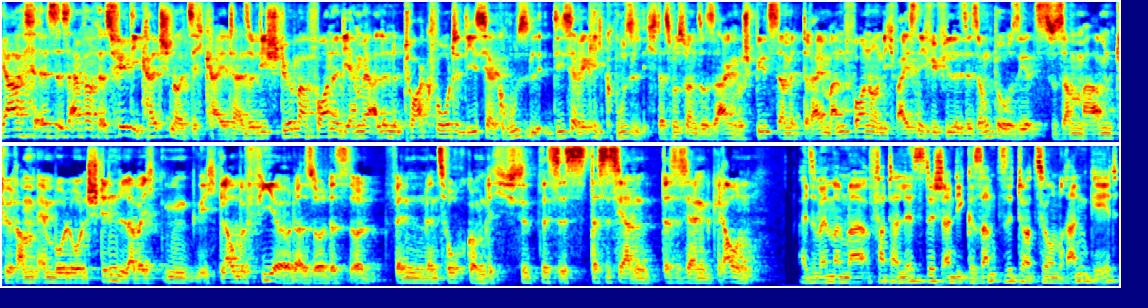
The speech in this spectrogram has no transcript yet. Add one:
Ja, es ist einfach, es fehlt die Kaltschnäuzigkeit. Also die Stürmer vorne, die haben ja alle eine Torquote, die ist ja gruselig, die ist ja wirklich gruselig. Das muss man so sagen. Du spielst da mit drei Mann vorne und ich weiß nicht, wie viele Saisontore sie jetzt zusammen haben, Tyram, Embolo und Stindl, aber ich, ich glaube vier oder so, das, wenn es hochkommt. Ich, das ist, das ist ja ein, das ist ja ein Grauen. Also wenn man mal fatalistisch an die Gesamtsituation rangeht,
